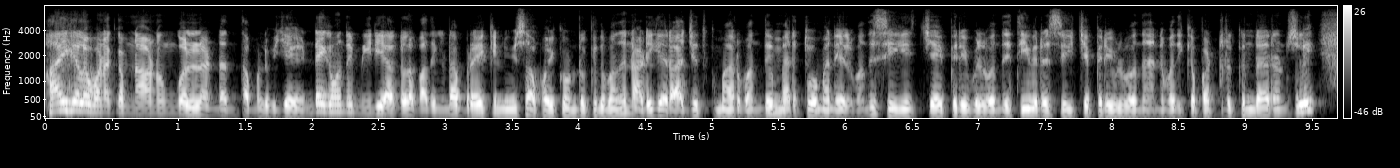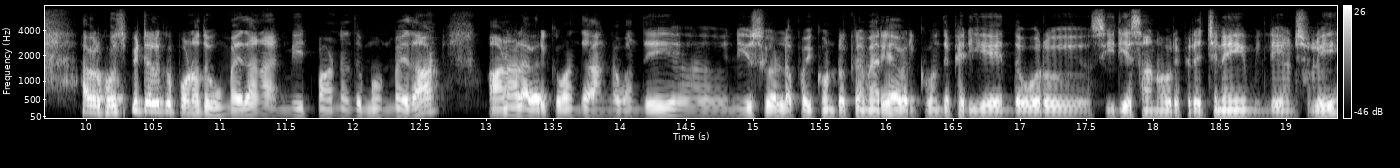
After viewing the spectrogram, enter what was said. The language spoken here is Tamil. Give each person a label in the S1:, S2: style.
S1: ஹாய் ஹலோ வணக்கம். நான் உங்கள் லண்டன் தமிழ் விஜய். இன்றைக்கு வந்து மீடியாக்களில் பார்த்தீங்கன்னா பிரேக்கிங் நியூஸாக போய்கொண்டிருக்குது. வந்து நடிகர் அஜித்குமார் வந்து மருத்துவமனையில் வந்து சிகிச்சை பிரிவில் வந்து தீவிர சிகிச்சை பிரிவில் வந்து அனுமதிக்கப்பட்டிருக்கின்றாருன்னு சொல்லி அவர் ஹாஸ்பிட்டலுக்கு போனது உண்மைதான். அட்மிட் பண்ணதும் உண்மைதான். ஆனால் அவருக்கு வந்து அங்கே வந்து நியூஸ்களில் போய்கொண்டிருக்கிற மாதிரி அவருக்கு வந்து பெரிய எந்த ஒரு சீரியஸான ஒரு பிரச்சனையும் இல்லைன்னு சொல்லி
